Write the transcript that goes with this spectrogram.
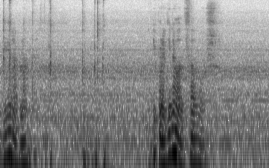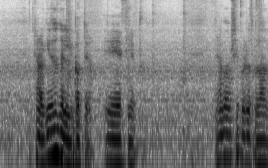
Aquí hay una planta. Y por aquí no avanzamos. Claro, aquí es donde el helicóptero. Eh, Es cierto. Y ahora podemos ir por el otro lado.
